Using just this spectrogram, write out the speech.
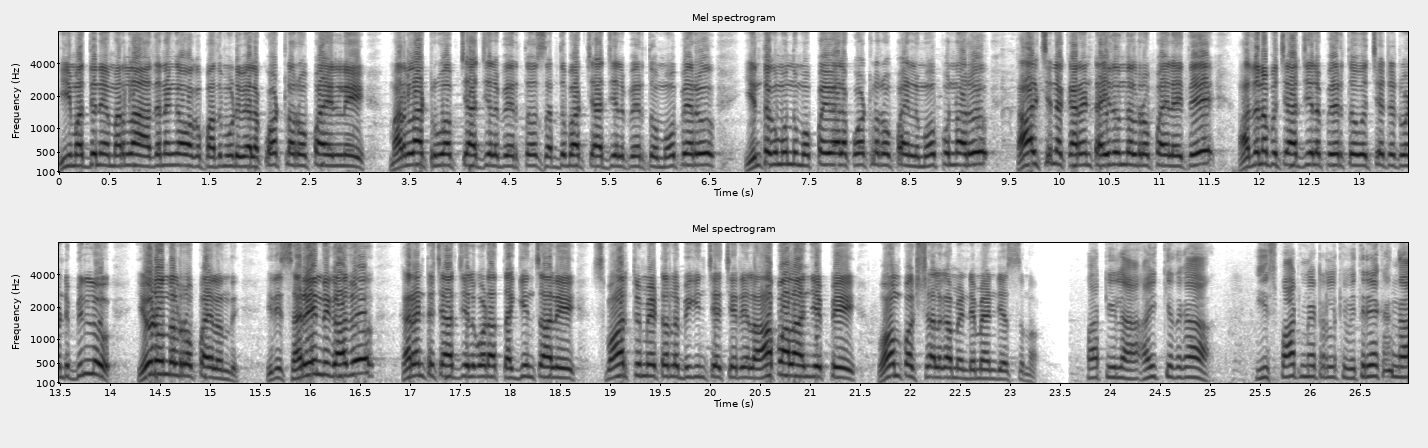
ఈ మధ్యనే మరలా అదనంగా ఒక పదమూడు వేల కోట్ల రూపాయలని మరలా ట్రూ అప్ ఛార్జీల పేరుతో సర్దుబాటు ఛార్జీల పేరుతో మోపారు. ఇంతకుముందు ముప్పై వేల కోట్ల రూపాయలను మోపున్నారు. కాల్చిన కరెంట్ ఐదు వందల రూపాయలు అయితే అదనపు ఛార్జీల పేరుతో వచ్చేటటువంటి బిల్లు ఏడు వందల రూపాయలు ఉంది ఇది సరైంది కాదు. కరెంటు ఛార్జీలు కూడా తగ్గించాలి స్మార్ట్ మీటర్లు బిగించే చర్యలు ఆపాలని చెప్పి వామపక్షాలుగా మేము డిమాండ్ చేస్తున్నాం. పార్టీల ఐక్యతగా ఈ స్పాట్ మీటర్లకు వ్యతిరేకంగా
